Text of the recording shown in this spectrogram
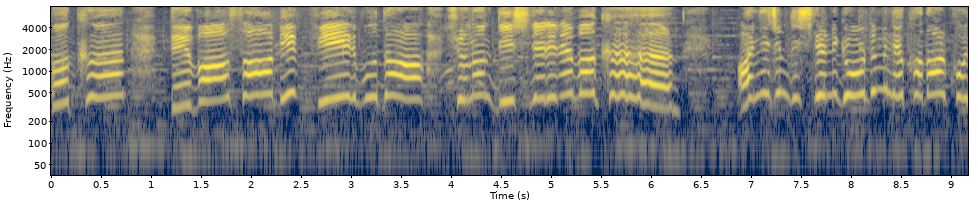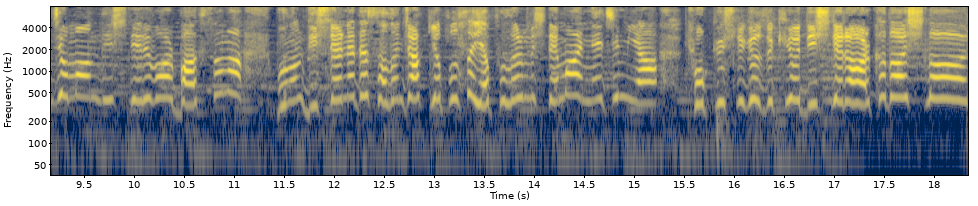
Bakın. Devasa bir fil bu da. Şunun dişlerine bakın. Anneciğim dişlerini gördün mü? Ne kadar kocaman dişleri var. Baksana. Bunun dişlerine de salıncak yapılsa yapılırmış değil mi anneciğim ya? Çok güçlü gözüküyor dişleri arkadaşlar.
